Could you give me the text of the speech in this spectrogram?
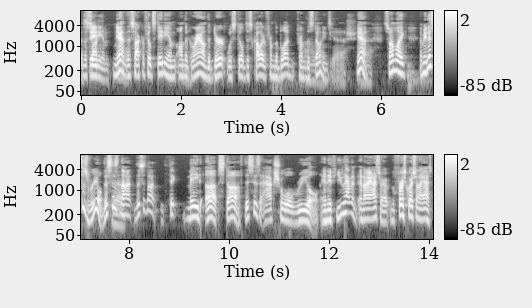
the soc- stadium. yeah, the soccer field stadium on the ground. The dirt was still discolored from the blood from the Oh stonings. Gosh. Yeah. So I'm like, I mean, this is real. This is Yeah. not this is not thick made up stuff. This is actual real. And if you haven't, and I asked her the first question I asked,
